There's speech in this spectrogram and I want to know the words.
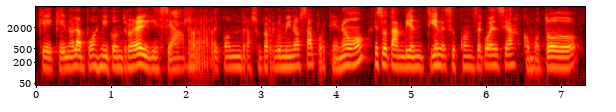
que, no la puedas ni controlar y que sea recontra super luminosa, porque no. Eso también tiene sus consecuencias, como todo.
